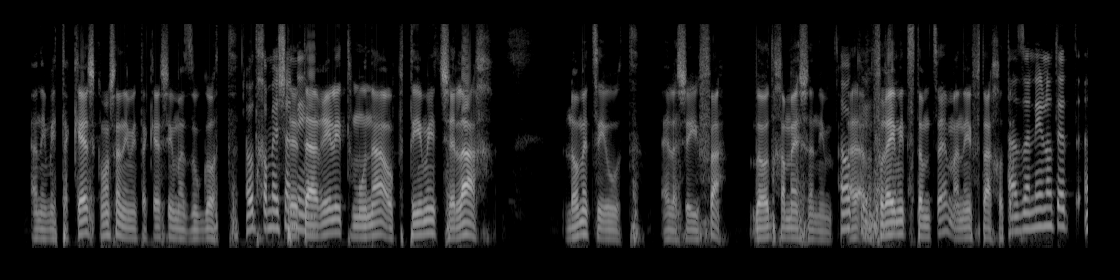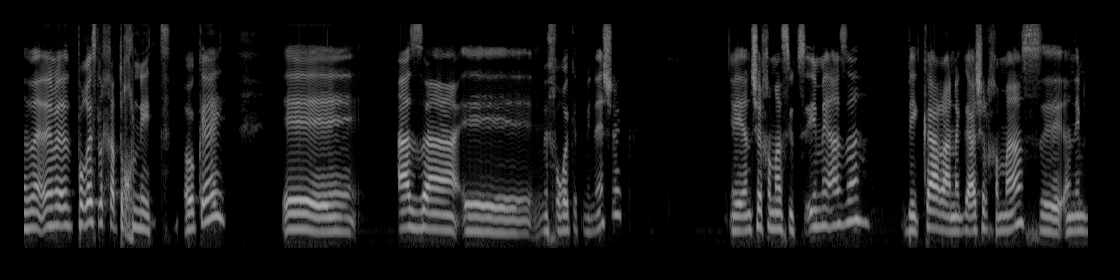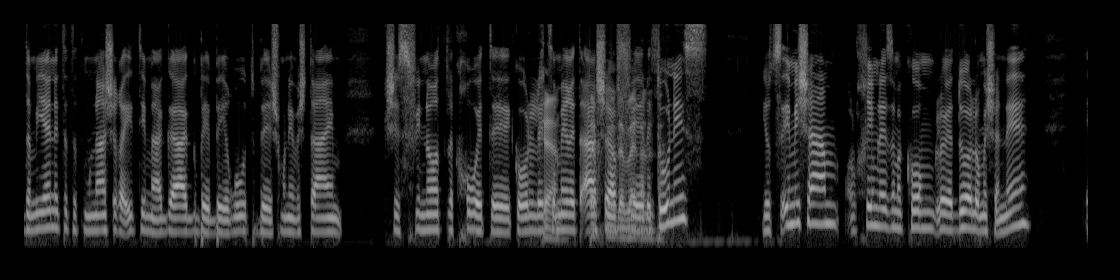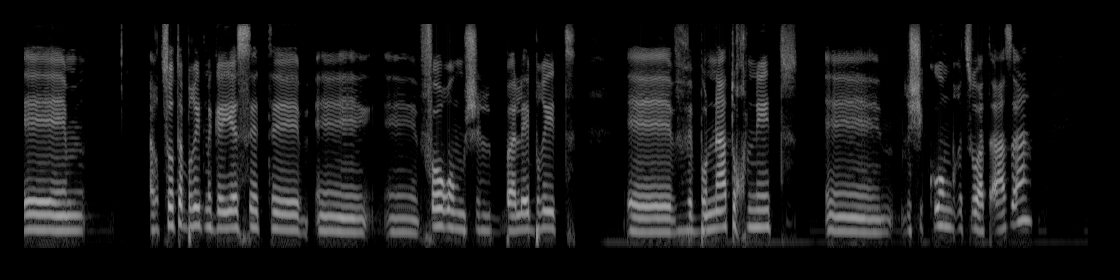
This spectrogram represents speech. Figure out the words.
אני מתעקש כמו שאני מתעקש עם הזוגות. עוד חמש שנים. תתארי לי תמונה אופטימית שלך, לא מציאות, אלא שאיפה. בעוד חמש שנים. אוקיי. הפריים מצטמצם, אני אפתח אותו. אז אני נותנת, אז אני פורס לך תוכנית, אוקיי? אה, עזה אה, מפורקת מנשק, אה, אנשי חמאס יוצאים מעזה, בעיקר ההנהגה של חמאס. אני מדמיינת את התמונה שראיתי מהגג בביירות ב-82, כשספינות לקחו את כל כן, צמרת אש"ף לתוניס, יוצאים משם, הולכים לאיזה מקום לא ידוע, לא משנה. ארצות הברית מגייסת אה, אה, אה, פורום של בעלי ברית אה, ובונה תוכנית אה, לשיקום רצועת עזה,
